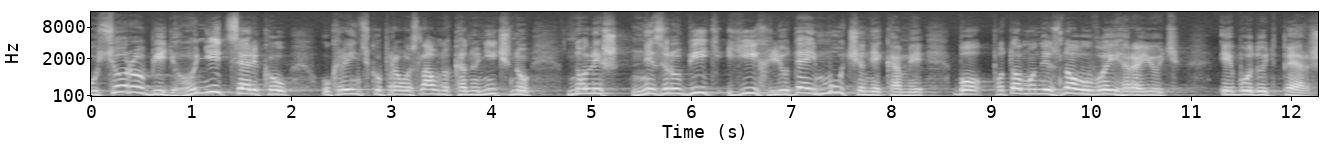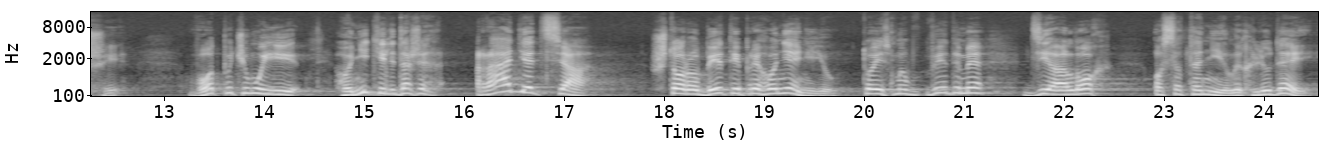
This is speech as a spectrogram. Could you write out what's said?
усе робіть, гоніть церков українську православну канонічну, но лиш не зробіть їх людей мучениками, бо потім вони знову виграють і будуть перші. От почому і гонітелі навіть радяться, що робити при гоненню. Тобто ми видимо діалог осатанілих людей,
